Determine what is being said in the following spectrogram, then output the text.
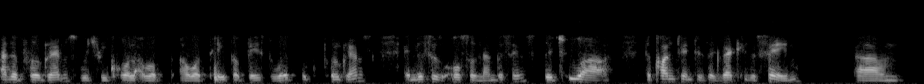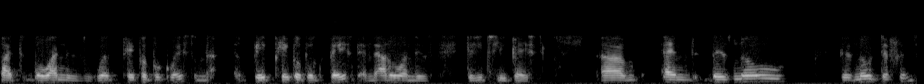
other programs, which we call our, our paper-based workbook programs, and this is also number sense. The two are, the content is exactly the same, um, but the one is work paper book based and paper book based, and the other one is digitally based. Um, and there's no there's no difference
